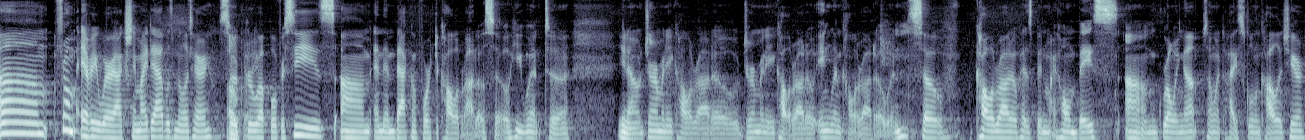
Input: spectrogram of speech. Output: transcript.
Um, from everywhere, actually. My dad was military, so Okay. grew up overseas, um, and then back and forth to Colorado. So he went to, you know, Germany, Colorado, Germany, Colorado, England, Colorado, and so Colorado has been my home base um, growing up. So I went to high school and college here.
